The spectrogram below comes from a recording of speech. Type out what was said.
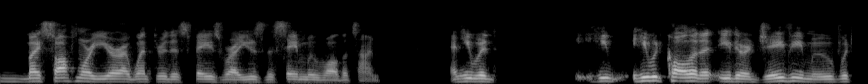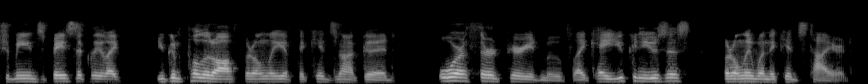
my sophomore year I went through this phase where I used the same move all the time. And he would he he would call it a, either a JV move, which means basically like you can pull it off, but only if the kid's not good, or a third period move, like hey, you can use this, but only when the kid's tired.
